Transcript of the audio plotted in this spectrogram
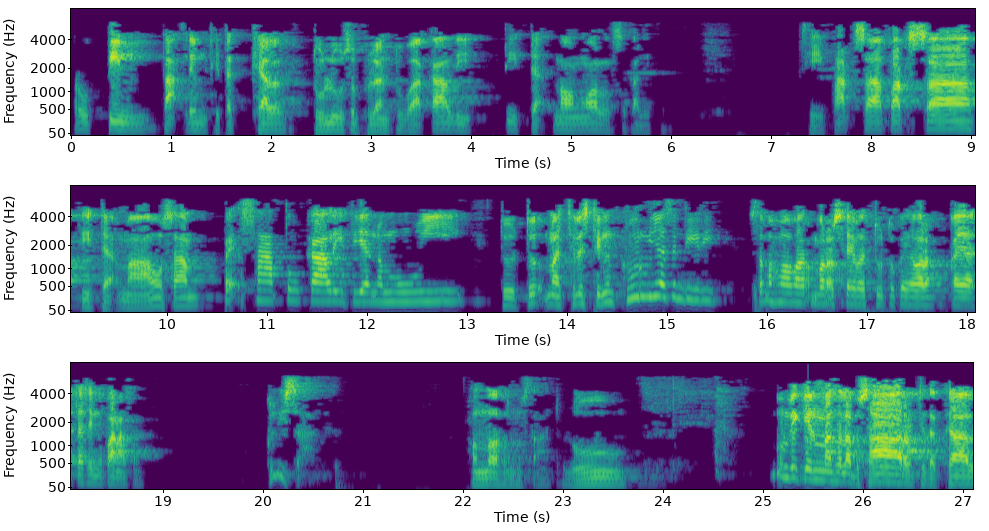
rutin taklim di Tegal dulu sebulan dua kali tidak nongol sekalipun. Dipaksa-paksa tidak mau sampai satu kali dia nemui duduk majelis dengan gurunya sendiri. Semua merasa duduk kayak orang kayak cacing kepanasan. Gelisah. Allahul musta'an dulu membuat masalah besar di Tegal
